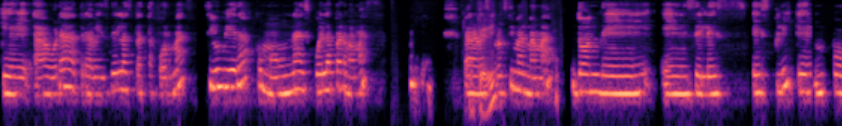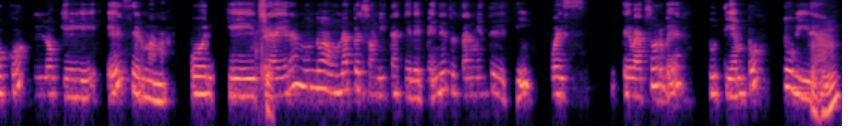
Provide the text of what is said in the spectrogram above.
que ahora a través de las plataformas, si hubiera como una escuela para mamás, para las próximas mamás, donde eh, se les explique un poco lo que es ser mamá, porque traer al mundo a una personita que depende totalmente de ti, pues te va a absorber tu tiempo, tu vida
